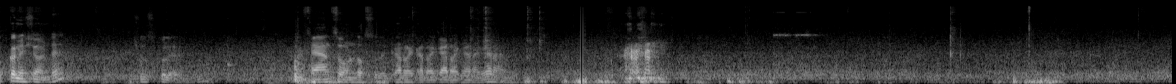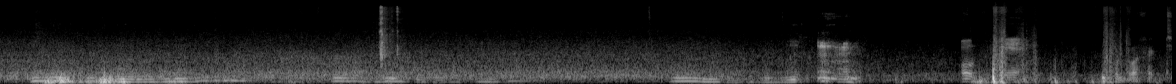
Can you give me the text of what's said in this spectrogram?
ఒక్క నిమిషం అంటే చూసుకోలేదు. ఫ్యాన్ సౌండ్ వస్తుంది. కర్ర కర్ర కర్ర కర్ర కర్ర అని. ఓకే ఇప్పుడు perfect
